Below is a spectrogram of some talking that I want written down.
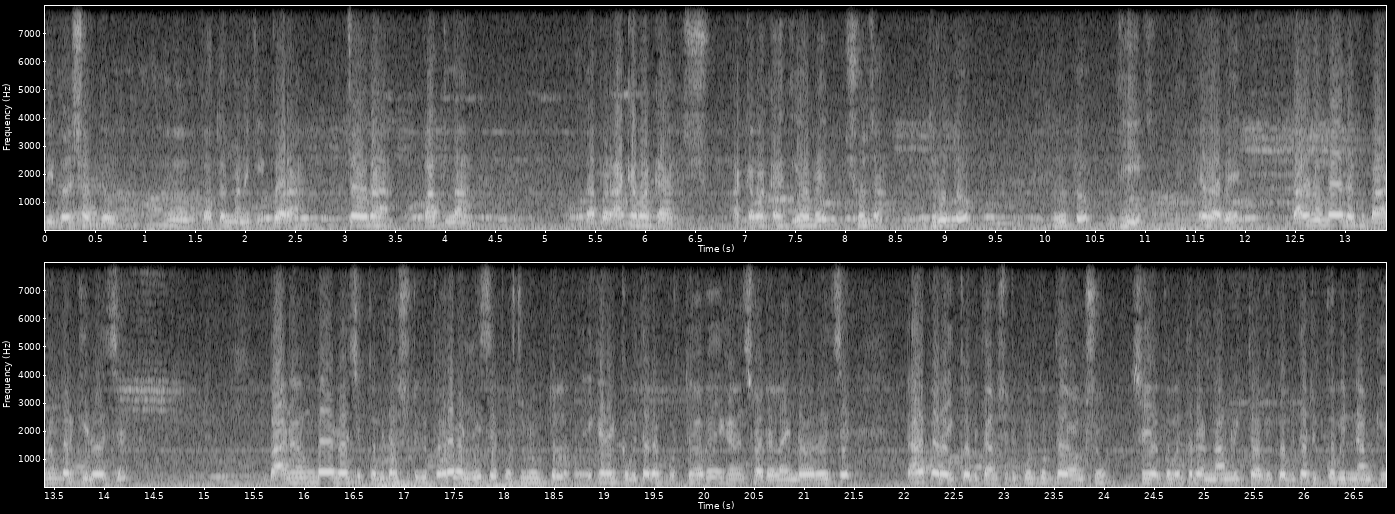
বিপরীত শব্দ পতন মানে কি? গড়া, চওড়া, পাতলা তারপর আঁকাবাঁকা আঁকাবাঁকা কী হবে? সোজা, দ্রুত দ্রুত, ধীর। এভাবে বারো নম্বরে দেখো, বারো নম্বর কী রয়েছে? বারো নম্বরে রয়েছে কবিতাংশটিকে পড়ো বা নিচে প্রশ্নগুলো উত্তর লেখো। এখানে কবিতাটা পড়তে হবে, এখানে ছয়টা লাইন দেওয়া রয়েছে। তারপরে এই কবিতা অংশটি, কোন কবিতার অংশ? সেই কবিতাটার নাম লিখতে হবে, কবিতাটি কবির নামকে।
